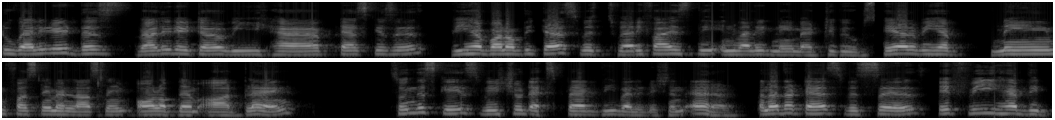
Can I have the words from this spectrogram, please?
To validate this validator, we have test cases. We have one of the tests which verifies the invalid name attributes. Here we have name, first name and last name. All of them are blank. So in this case, we should expect the validation error. Another test which says if we have the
